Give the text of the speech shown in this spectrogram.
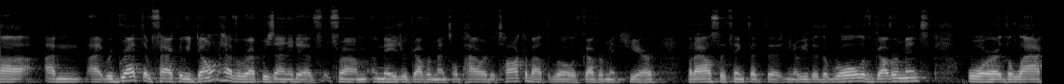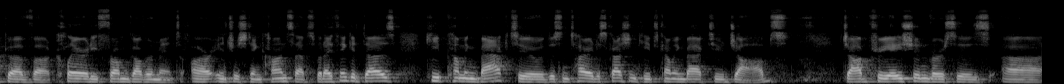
uh, i regret the fact that we don't have a representative from a major governmental power to talk about the role of government here. But I also think that the, you know, either the role of government or the lack of uh, clarity from government are interesting concepts. But I think it does keep coming back to this entire discussion keeps coming back to jobs, job creation versus uh,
